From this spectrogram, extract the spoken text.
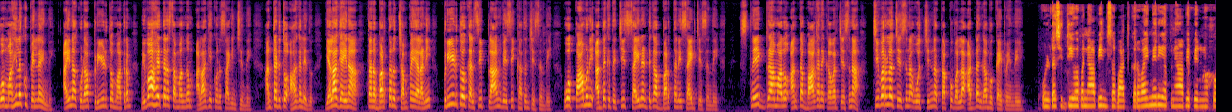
ఓ మహిళకు పెళ్ళైంది అయినా కూడా ప్రియుడితో మాత్రం వివాహేతర సంబంధం అలాగే కొనసాగించింది అంతటితో ఆగలేదు ఎలాగైనా తన భర్తను చంపేయాలని ప్రియుడితో కలిసి ప్లాన్ వేసి కథం చేసింది ఓ పాముని అద్దెకు తెచ్చి సైలెంట్గా భర్తని సైడ్ చేసింది స్నేక్ డ్రామాలో అంతా బాగానే కవర్ చేసిన చివరిలో చేసిన ఓ చిన్న తప్పు వల్ల అడ్డంగా బుక్ అయిపోయింది उल्टा सीधी वो अपने आप ही इनसे बात करवाई मेरी अपने आप ही फिर को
